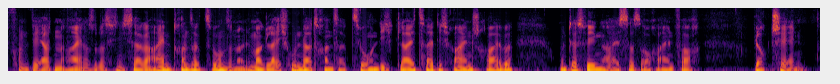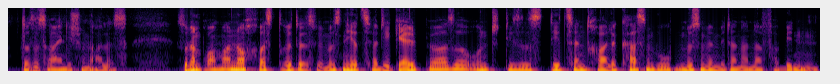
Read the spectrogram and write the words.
von Werten ein. Also dass ich nicht sage eine Transaktion, sondern immer gleich 100 Transaktionen, die ich gleichzeitig reinschreibe. Und deswegen heißt das auch einfach Blockchain. Das ist eigentlich schon alles. So, dann braucht man noch was Drittes. Wir müssen jetzt ja die Geldbörse und dieses dezentrale Kassenbuch müssen wir miteinander verbinden.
